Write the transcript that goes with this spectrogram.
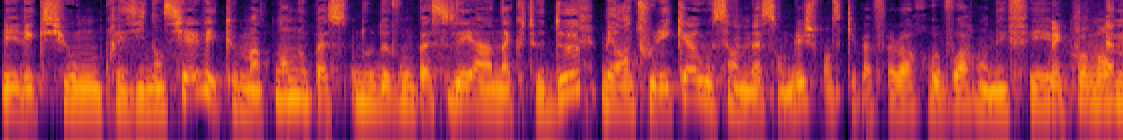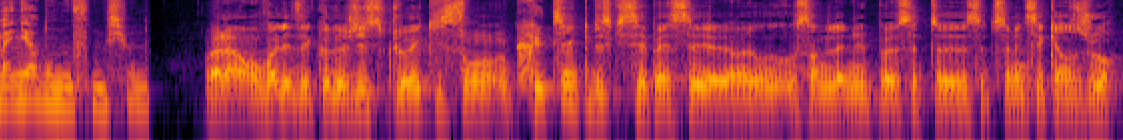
l'élection présidentielle et que maintenant nous, nous, devons passer à un acte 2. Mais en tous les cas, au sein de l'Assemblée, je pense qu'il va falloir revoir en effet la manière dont nous fonctionnons. Voilà, on voit les écologistes, Chloé, qui sont critiques de ce qui s'est passé euh, au sein de la NUP cette, cette semaine, ces 15 jours.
